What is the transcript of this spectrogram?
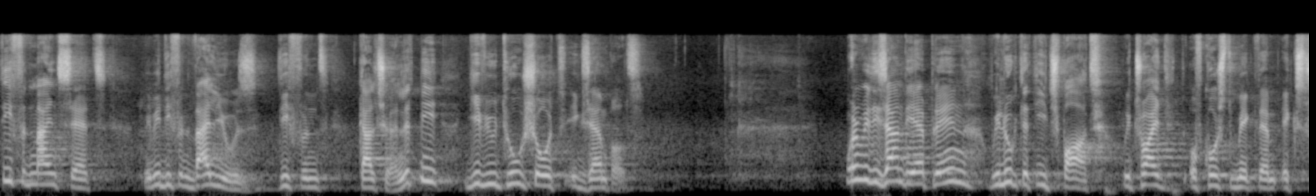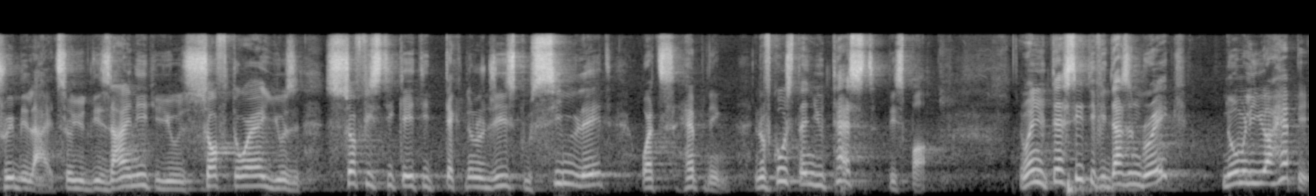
different mindsets, maybe different values, different culture. And let me give you two short examples. When we designed the airplane, we looked at each part. We tried, of course, to make them extremely light. So you design it, you use software, you use sophisticated technologies to simulate what's happening. And of course, then you test this part. And when you test it, if it doesn't break, normally you are happy.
